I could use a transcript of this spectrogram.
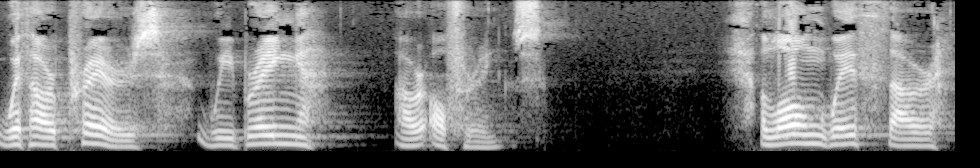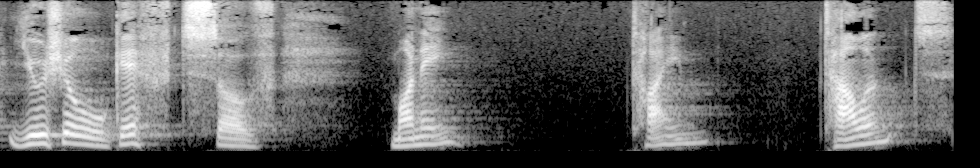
With our prayers, we bring our offerings, along with our usual gifts of money, time, talent.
